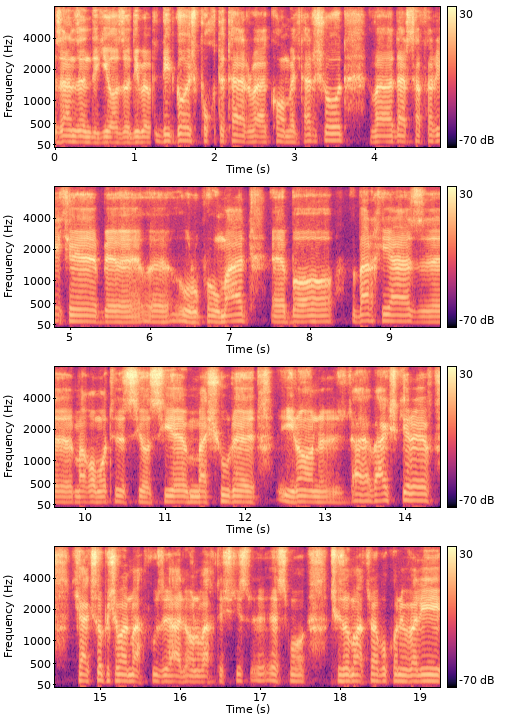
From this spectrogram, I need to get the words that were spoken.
زن زندگی آزادی به دیدگاهش پخته تر و کامل تر شد و در سفری که به اروپا اومد با برخی از مقامات سیاسی مشهور ایران عکس گرفت که عکس پیش من محفوظ الان وقتش نیست اسم و چیز رو مطرح بکنیم ولی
